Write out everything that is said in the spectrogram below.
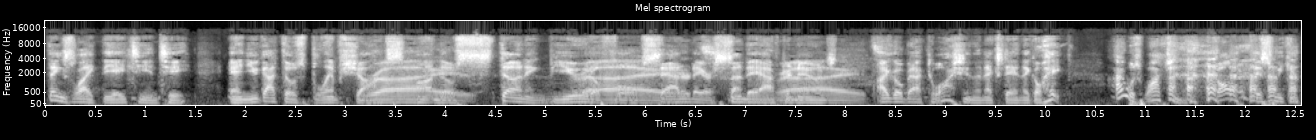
things like the AT&T and you got those blimp shots on those stunning, beautiful Right. Saturday or Sunday afternoons. Right. I go back to Washington the next day and they go, hey, I was watching golf this weekend.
